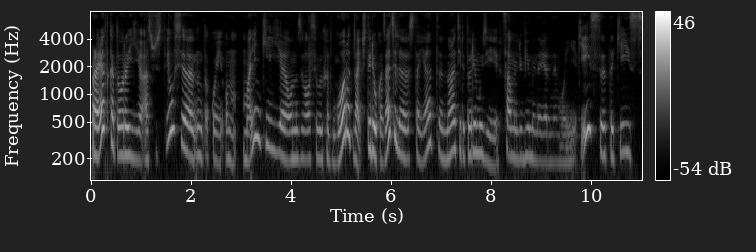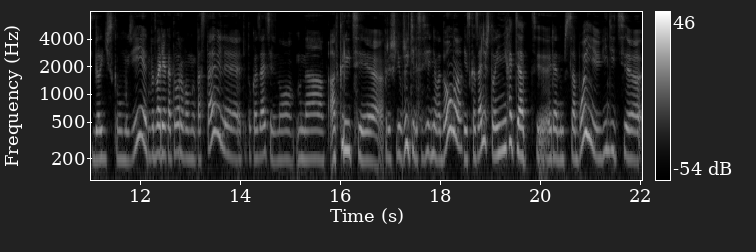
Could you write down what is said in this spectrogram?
проект, который осуществился, ну, такой, он маленький, он назывался «Выход в город». Да, четыре указателя стоят на территории музея. Самый любимый, наверное, мой кейс — это кейс биологического музея, во дворе которого мы поставили этот указатель, но на открытие пришли жители соседнего дома и сказали, что они не хотят рядом с собой видеть э,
